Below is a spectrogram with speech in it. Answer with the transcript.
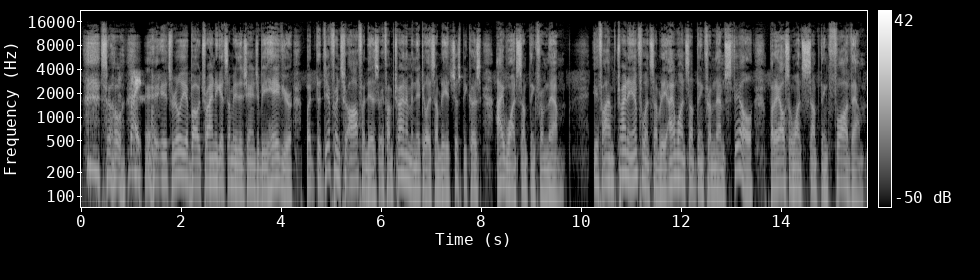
so Right. it's really about trying to get somebody to change a behavior. But the difference often is if I'm trying to manipulate somebody, it's just because I want something from them if I'm trying to influence somebody, I want something from them still, but I also want something for them.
